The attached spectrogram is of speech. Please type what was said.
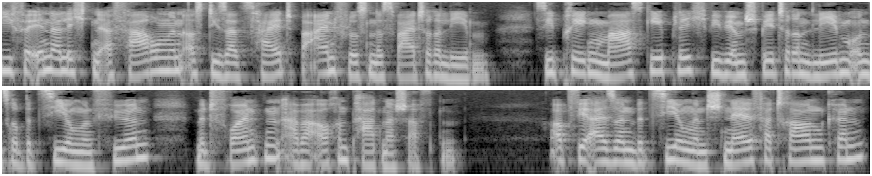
Die verinnerlichten Erfahrungen aus dieser Zeit beeinflussen das weitere Leben. Sie prägen maßgeblich, wie wir im späteren Leben unsere Beziehungen führen, mit Freunden, aber auch in Partnerschaften. Ob wir also in Beziehungen schnell vertrauen können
